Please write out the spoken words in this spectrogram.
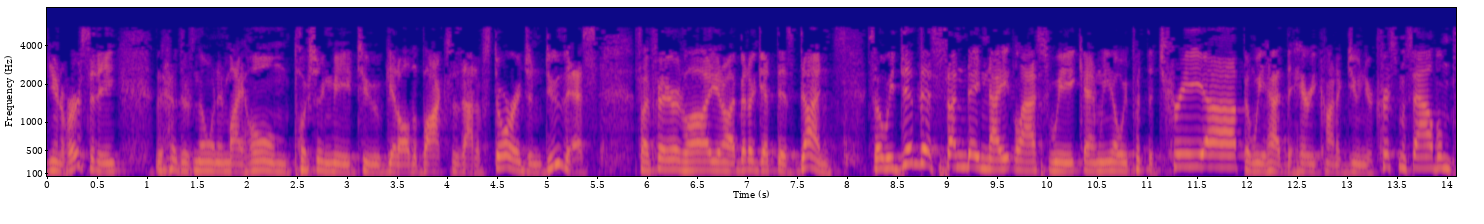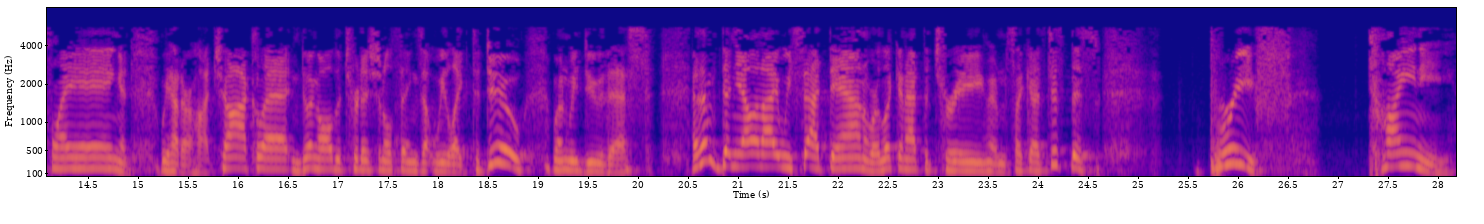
university, there's no one in my home pushing me to get all the boxes out of storage and do this. So I figured, well, you know, I better get this done. So we did this Sunday night last week and we, you know, we put the tree up and we had the Harry Connick Jr. Christmas album playing and we had our hot chocolate and doing all the traditional things that we like to do when we do this. And then Danielle and I, we sat down and we're looking at the tree and it's like a, just this brief, tiny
